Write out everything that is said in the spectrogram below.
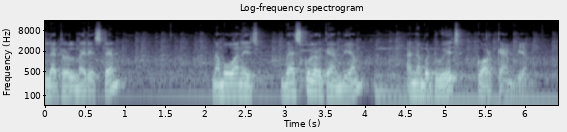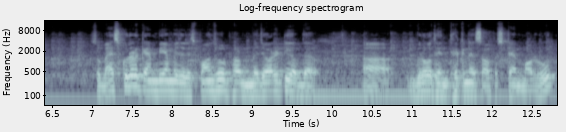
lateral meristem. Number one is vascular cambium, and number two is cork cambium. So vascular cambium is responsible for majority of the uh, growth in thickness of stem or root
